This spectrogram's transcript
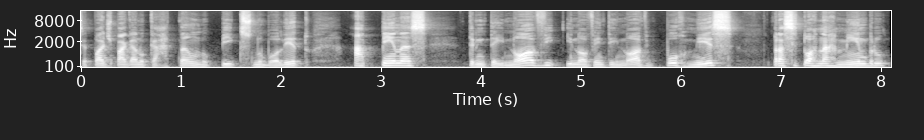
Você pode pagar no cartão, no Pix, no boleto, apenas R$ 39,99 por mês para se tornar membro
